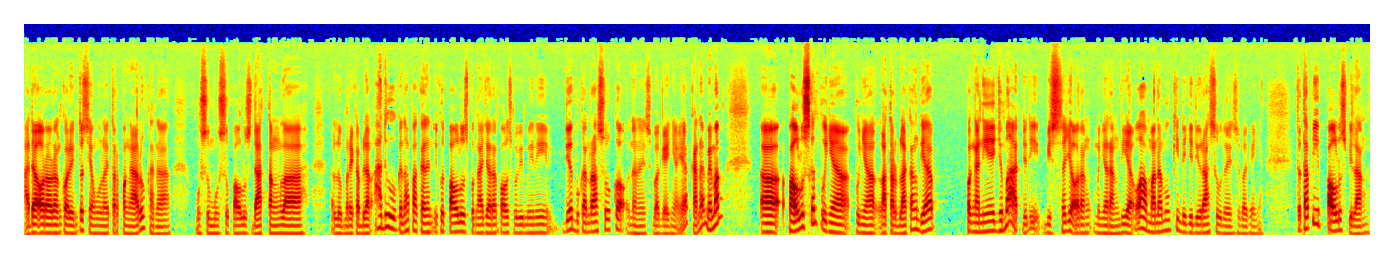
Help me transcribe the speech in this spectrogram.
Ada orang-orang Korintus yang mulai terpengaruh karena musuh-musuh Paulus datanglah. Lalu mereka bilang, aduh kenapa kalian ikut Paulus, pengajaran Paulus begini, dia bukan rasul kok, dan lain sebagainya ya. Karena memang uh, Paulus kan punya punya latar belakang dia penganiaya jemaat. Jadi bisa saja orang menyerang dia. Wah, mana mungkin dia jadi rasul dan sebagainya. Tetapi Paulus bilang,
